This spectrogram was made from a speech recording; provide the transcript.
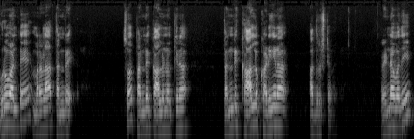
గురువు అంటే మరలా తండ్రే. సో తండ్రి కాళ్ళు నొక్కిన తండ్రి కాళ్ళు కడిగిన అదృష్టమే. రెండవది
